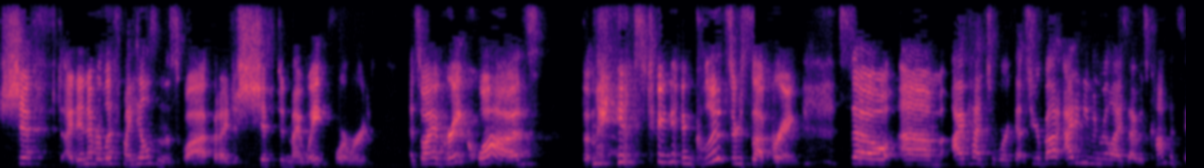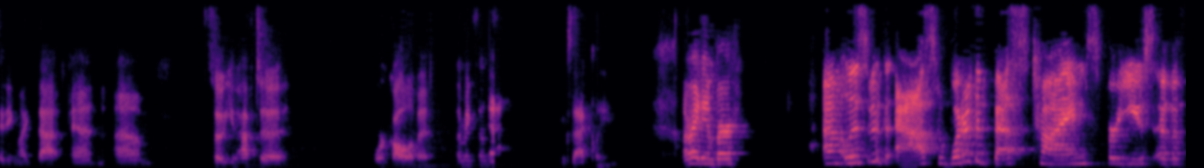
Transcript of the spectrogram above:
shift. I didn't ever lift my heels in the squat, but I just shifted my weight forward. And so I have great quads, but my hamstring and glutes are suffering. So um, I've had to work that. So your body, I didn't even realize I was compensating like that. And um, so you have to work all of it. That makes sense? Yeah, exactly. All right, Amber. Um, Elizabeth asked, what are the best times for use of a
